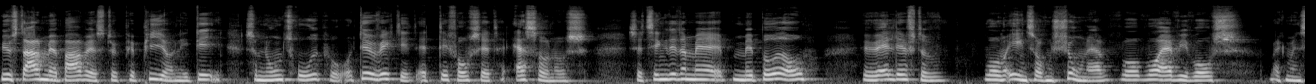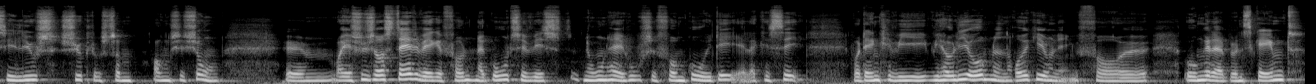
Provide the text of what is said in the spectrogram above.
Vi jo startet med at bare være et stykke papir og en idé, som nogen troede på, og det er jo vigtigt, at det fortsat er sådan også. Så jeg tænker det der med, med både og, øh, alt efter hvor ens organisation er, hvor, hvor er vi i vores hvad kan man sige, livscyklus som organisation. Øhm, og jeg synes også stadigvæk, at fonden er god til, hvis nogen her i huset får en god idé, eller kan se, hvordan kan vi... Vi har jo lige åbnet en rådgivning for øh, unge, der er blevet skamt.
